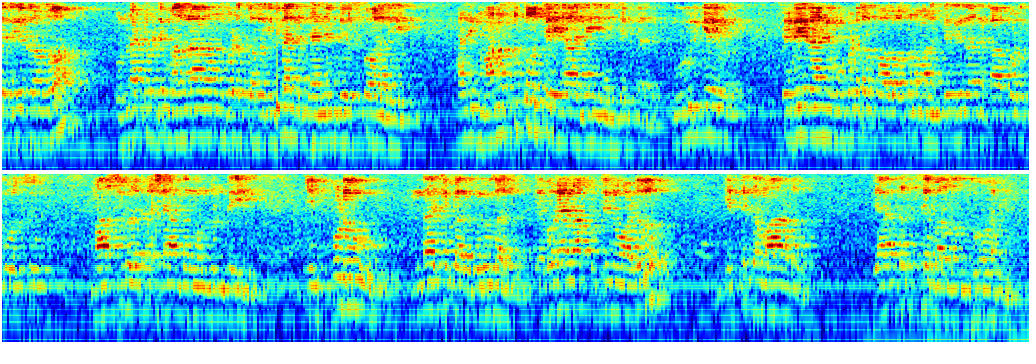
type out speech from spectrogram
శరీరంలో ఉన్నటువంటి మలినాలను కూడా తొలగి దాన్ని ధన్యం చేసుకోవాలి. అది మనసుతో చేయాలి అని చెప్పారు. ఊరికే శరీరాన్ని ఊపడతలు పాల్గొకుండా మన శరీరాన్ని కాపాడుకోవచ్చు. మనసు కూడా ప్రశాంతంగా ఉంటుంది ఇప్పుడు ఇందా చెప్పారు గురుగారు ఎవరైనా పుట్టినవాడు గిట్టక మారడు. జాతస్య మరణంతో అని.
